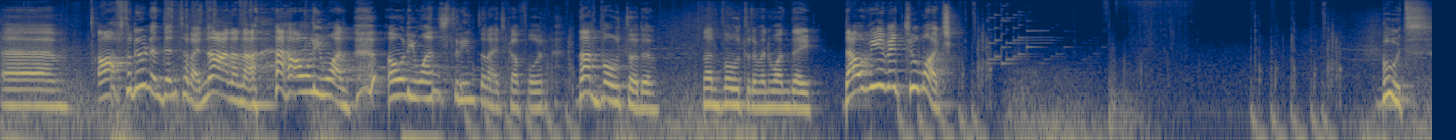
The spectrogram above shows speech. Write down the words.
Um, afternoon and then tonight. No, no, no. Only one. Only one stream tonight, Kapor. Not both of them. Not both of them in one day. That would be a bit too much. Boots.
